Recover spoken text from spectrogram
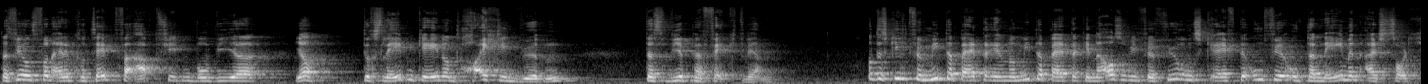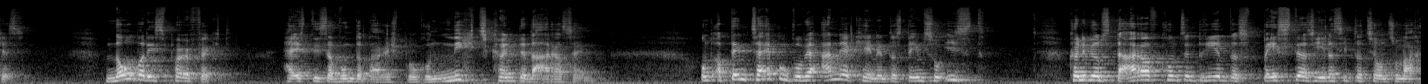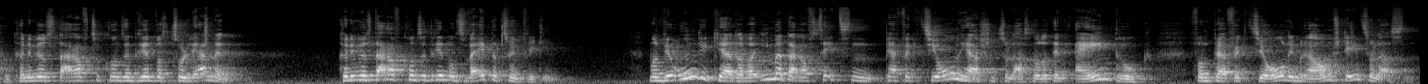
Dass wir uns von einem Konzept verabschieden, wo wir ja, durchs Leben gehen und heucheln würden, dass wir perfekt wären. Und das gilt für Mitarbeiterinnen und Mitarbeiter genauso wie für Führungskräfte und für Unternehmen als solches. Nobody's perfect heißt dieser wunderbare Spruch und nichts könnte wahrer sein. Und ab dem Zeitpunkt, wo wir anerkennen, dass dem so ist, können wir uns darauf konzentrieren, das Beste aus jeder Situation zu machen? Können wir uns darauf zu konzentrieren, was zu lernen? Können wir uns darauf konzentrieren, uns weiterzuentwickeln? Wenn wir umgekehrt aber immer darauf setzen, Perfektion herrschen zu lassen oder den Eindruck von Perfektion im Raum stehen zu lassen,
